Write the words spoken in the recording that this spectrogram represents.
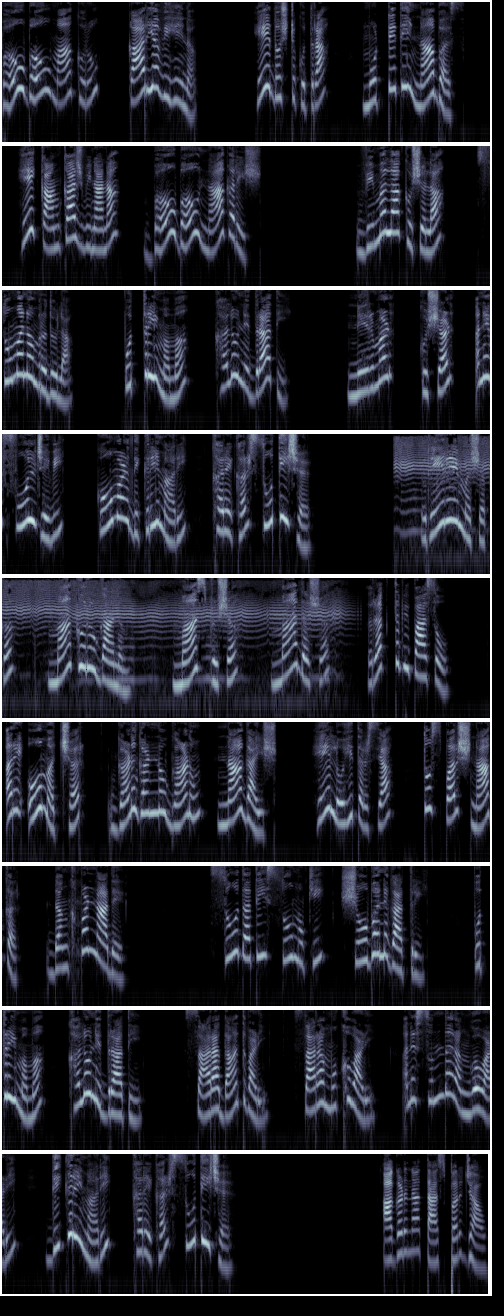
ભૌ ભૌ મા કુરુ કાર્યવિહીન. હે દુષ્ટ કૂતરા મોટેથી ના ભસ. હે કામકાજ વિનાના ભૌ ભૌ ના કરીશ. વિમલા કુશલા, સુમનો મૃદુલા. પુત્રી મમ, ખલુ નિદ્રાતી. નિર્મળ કુશળ અને ફૂલ જેવી કોમળ દીકરી મારી ખરેખર સૂતી છે. રે રે મશક, મા કુરુ ગાનમ, મા સ્પૃશ, મા દશ, રક્ત પીપાસો. અરે ઓ મચ્છર, ગણગણનું ગાણું ના ગાઈશ. હે લોહી તરસ્યા તું સ્પર્શ ના કર, ડંખ પણ ના દે. સુદતી સુમુખી શોભન ગાત્રી. પુત્રી મમ ખલુ નિદ્રાતી. સારા દાંતવાળી, સારા મુખવાળી અને સુંદર અંગોવાળી દીકરી મારી ખરેખર સૂતી છે. આગળના તાસ પર જાઓ.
